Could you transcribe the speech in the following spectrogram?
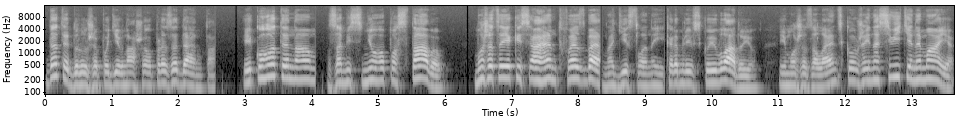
Де ти, друже, подів нашого президента? І кого ти нам замість нього поставив? Може, це якийсь агент ФСБ, надісланий кремлівською владою? І може Зеленського вже й на світі немає?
